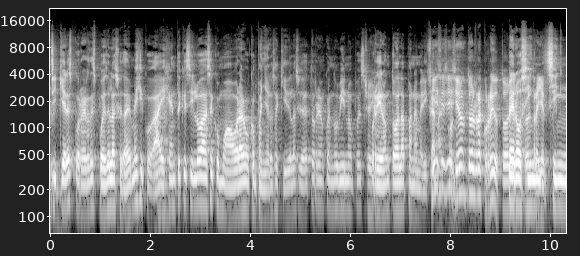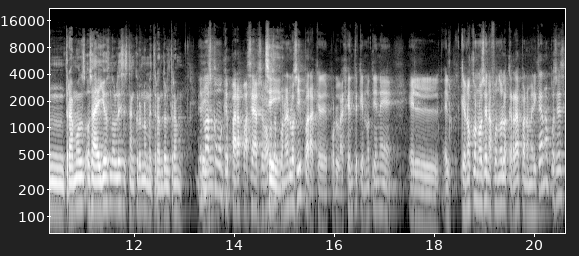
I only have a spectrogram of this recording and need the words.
si quieres correr después de la Ciudad de México. Hay gente que sí lo hace, como ahora compañeros aquí de la ciudad de Torreón cuando vino, pues corrieron toda la Panamericana. Sí, sí, sí, hicieron todo el recorrido, todo Pero el, sin, sin tramos, o sea, ellos no les están cronometrando el tramo. Es más como que para pasearse, vamos a ponerlo así, para que por la gente que no tiene el, el, que no conocen a fondo la carrera panamericana, pues es,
